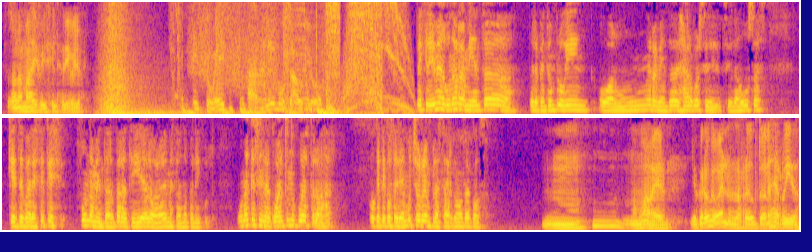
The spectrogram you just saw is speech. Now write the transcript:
Esas son las más difíciles, digo yo. Esto es Hablemos Audio. Descríbeme alguna herramienta, de repente un plugin o alguna herramienta de hardware si, si la usas, que te parezca que es fundamental para ti a la hora de mezclar una película. Una que sin la cual tú no puedas trabajar. O que te costaría mucho reemplazar con otra cosa. Mm, vamos a ver. Yo creo que, bueno, los reductores de ruido.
